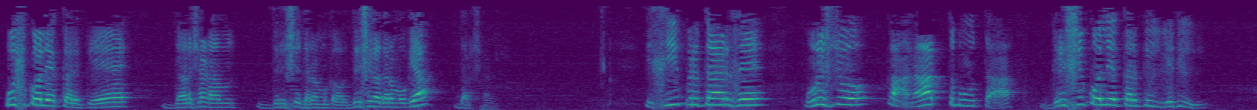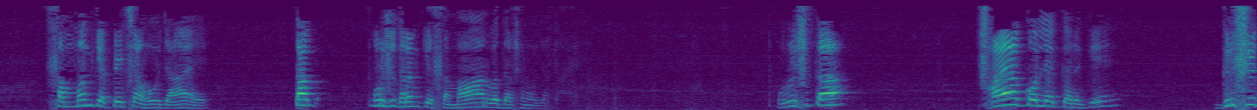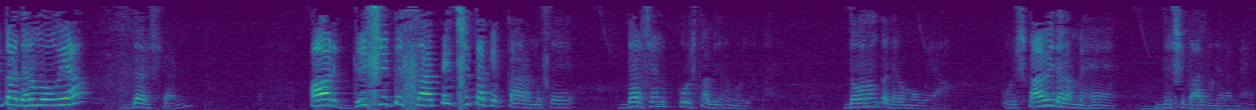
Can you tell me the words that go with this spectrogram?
उसको लेकर के दर्शनम दृश्य धर्म का दृश्य का धर्म हो गया दर्शन। इसी प्रकार से पुरुष जो का अनात्मता दृश्य को लेकर के यदि संबंध की अपेक्षा हो जाए, तब पुरुष धर्म के समान वह दर्शन हो जाता है। पुरुष का छाया को लेकर के दृश्य का धर्म हो गया दर्शन, और दृश्य की सापेक्षता के कारण से दर्शन पुरुष का भी धर्म हो जाता है। दोनों का धर्म हो गया। पुरुष का भी धर्म है, दृश्य का भी धर्म है।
